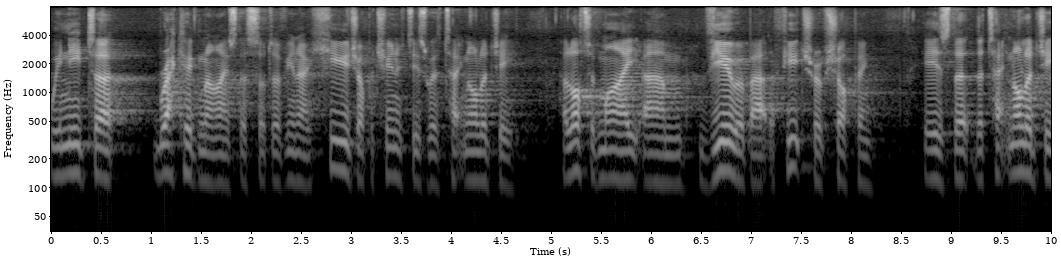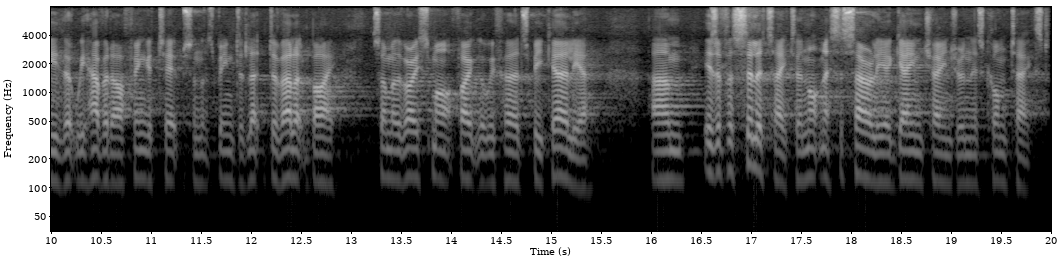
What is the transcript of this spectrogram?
we need to recognize the sort of, you know, huge opportunities with technology. A lot of my um, view about the future of shopping is that the technology that we have at our fingertips and that's being de developed by some of the very smart folk that we've heard speak earlier um, is a facilitator, not necessarily a game changer in this context.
